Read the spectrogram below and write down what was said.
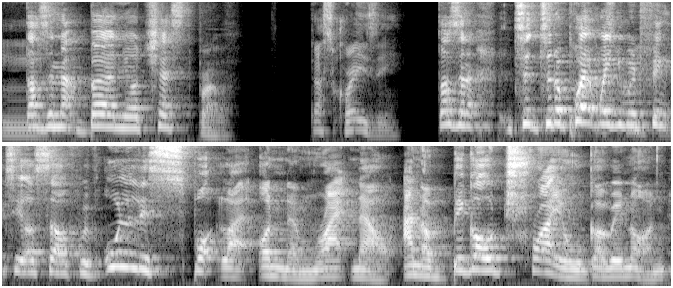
Mm. Doesn't that burn your chest, bro? That's crazy. Doesn't it? To, to the point where you would think to yourself, with all of this spotlight on them right now and a big old trial going on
